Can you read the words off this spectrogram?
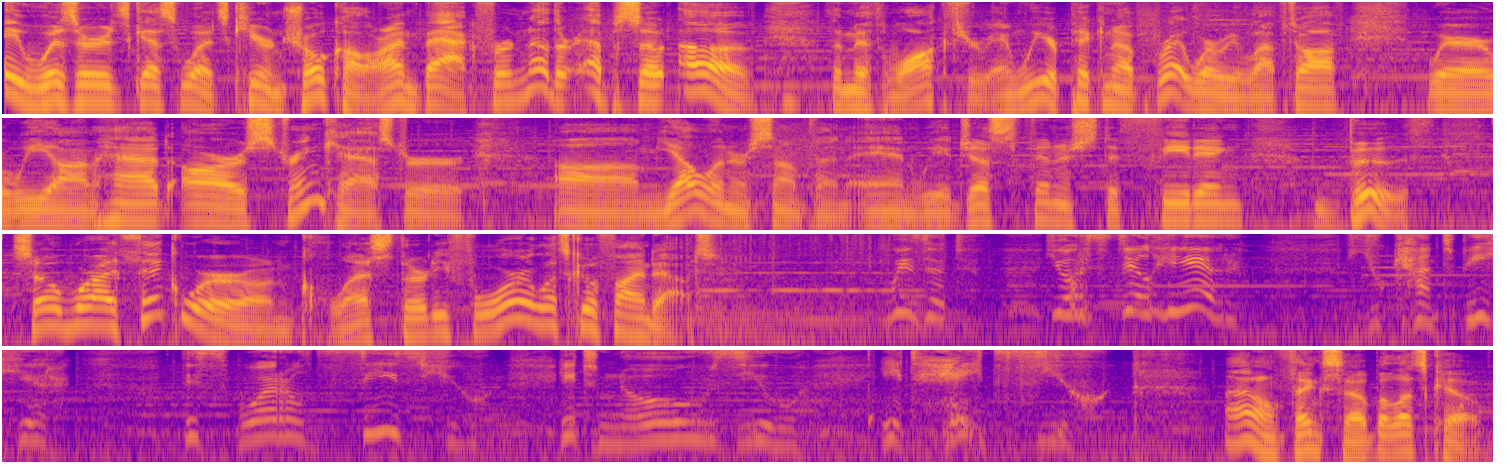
Hey wizards, guess what? It's Kieran Trollcaller. I'm back for another episode of the Myth Walkthrough, and we are picking up right where we left off, where we um, had our stringcaster um, yelling or something, and we had just finished defeating Booth. So where I think we're on quest 34, let's go find out. Wizard, you're still here. You can't be here. This world sees you. It knows you. It hates you. I don't think so, but let's go.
